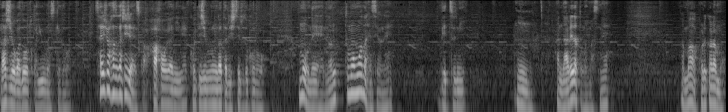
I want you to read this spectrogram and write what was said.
ラジオがどうとか言うんですけど。最初恥ずかしいじゃないですか。母親にねこうやって自分語りしてるところを。もうね何とも思わないんですよね。別に。うん。慣れだと思いますね。まあこれからも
